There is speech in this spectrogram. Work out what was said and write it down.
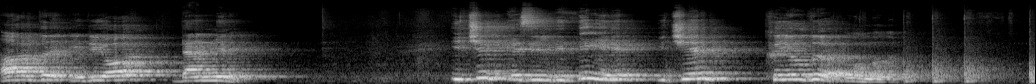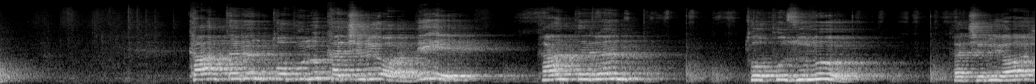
ardı ediyor denmeli. İçim ezildi değil, içim kıyıldı olmalı. Kantarın topunu kaçırıyor değil, kantarın topuzunu kaçırıyor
